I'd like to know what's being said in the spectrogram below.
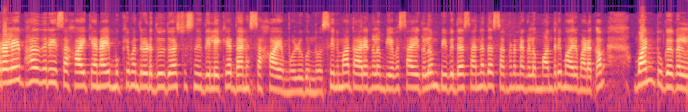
പ്രളയബാധിതരെ സഹായിക്കാനായി മുഖ്യമന്ത്രിയുടെ ദുരിതാശ്വാസ നിധിയിലേക്ക് ധനസഹായം ഒഴുകുന്നു. സിനിമാ താരങ്ങളും വ്യവസായികളും വിവിധ സന്നദ്ധ സംഘടനകളും മന്ത്രിമാരുമടക്കം വൻ തുകകൾ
